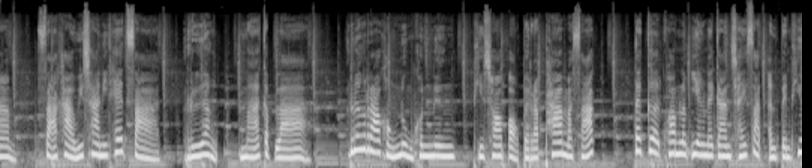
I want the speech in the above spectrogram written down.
าม สาขาวิชานิเทศศาสตร์ เรื่องม้ากับลา เรื่องราวของหนุ่มคนหนึ่งที่ชอบออกไปรับผ้ามาซัก แต่เกิดความลำเอียงในการใช้สัตว์อันเป็นที่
